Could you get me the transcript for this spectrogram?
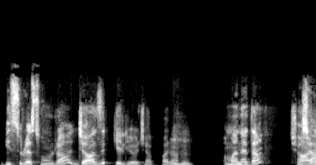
bir süre sonra cazip geliyor Cabbar'a. Hı hı. Ama neden? Çaresizlik,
